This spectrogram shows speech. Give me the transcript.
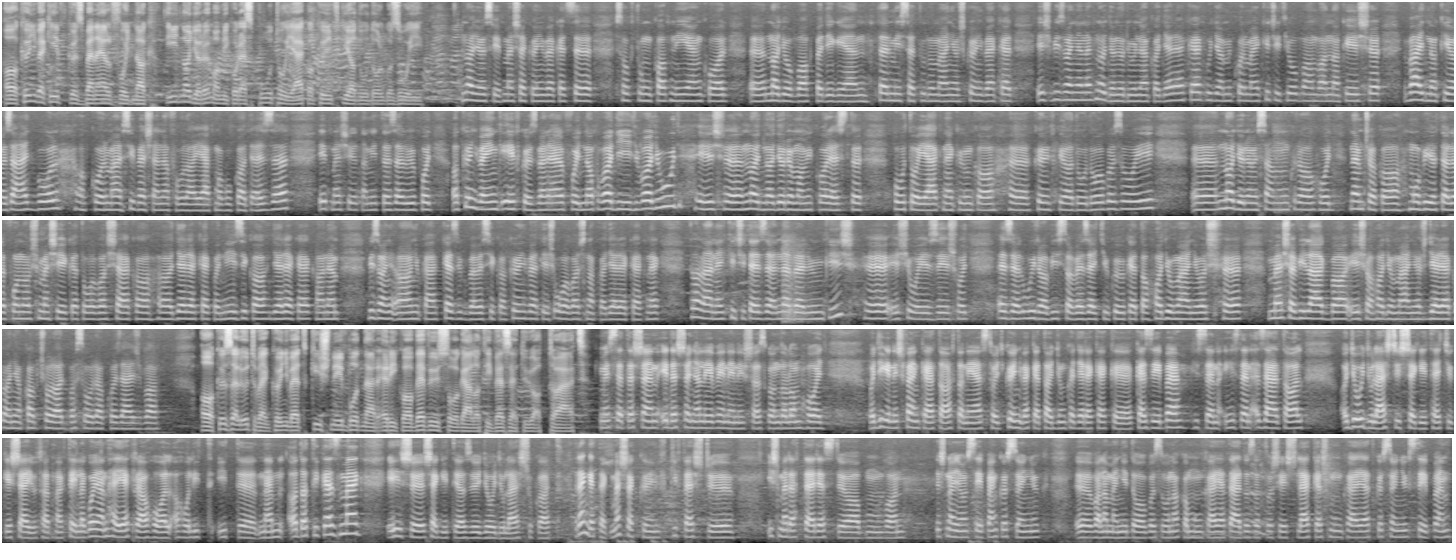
A könyvek évközben elfogynak, így nagy öröm, amikor ezt pótolják a könyvkiadó dolgozói. Nagyon szép mesekönyveket szoktunk kapni ilyenkor, nagyobbak pedig ilyen természettudományos könyveket, és bizony ennek nagyon örülnek a gyerekek, ugye amikor már egy kicsit jobban vannak és vágynak ki az ágyból, akkor már szívesen lefoglalják magukat ezzel. Épp meséltem itt az előbb, hogy a könyveink évközben elfogynak, vagy így, vagy úgy, és nagy-nagy öröm, amikor ezt pótolják nekünk a könyvkiadó dolgozói. Nagy öröm számunkra, hogy nem csak a mobiltelefonos meséket olvassák a gyerekek, vagy nézik a gyerekek, hanem bizony anyukák kezükbe veszik a könyvet, és olvasnak a gyerekeknek. Talán egy kicsit ezzel nevelünk is, és jó érzés, hogy ezzel újra visszavezetjük őket a hagyományos mesevilágba és a hagyományos gyerek-anya kapcsolatba, szórakozásba. A közel 50 könyvet Kisné Bodnár Erika vevőszolgálati vezető adta át. Természetesen édesanyja lévén én is azt gondolom, hogy hogy igenis fenn kell tartani ezt, hogy könyveket adjunk a gyerekek kezébe, hiszen, hiszen ezáltal a gyógyulást is segíthetjük, és eljuthatnak tényleg olyan helyekre, ahol, ahol itt, itt nem adatik ez meg, és segíti az ő gyógyulásukat. Rengeteg mesekönyv, kifestő, ismeretterjesztő album van és nagyon szépen köszönjük valamennyi dolgozónak a munkáját, áldozatos és lelkes munkáját. Köszönjük szépen!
